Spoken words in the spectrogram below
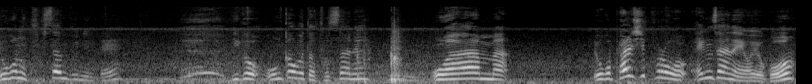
요거는 국산분인데. 이거 원가보다 더 싸네. 와, 엄마. 요거 80% 행사네요, 요거.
